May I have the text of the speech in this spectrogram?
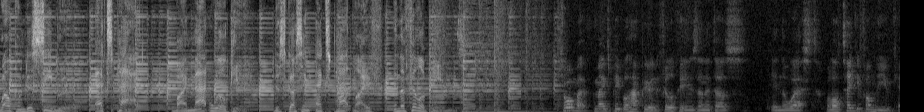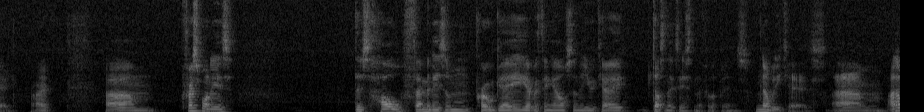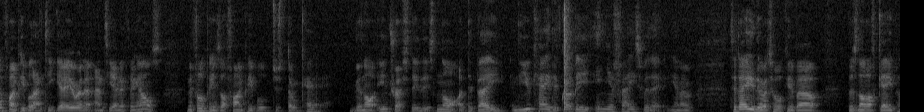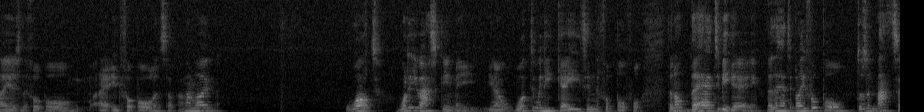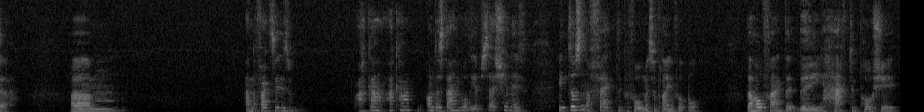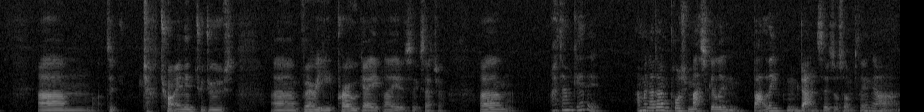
Welcome to Cebu Expat by Matt Wilkie, discussing expat life in the Philippines. So, what makes people happier in the Philippines than it does in the West? Well, I'll take it from the UK, right? Um, first one is this whole feminism, pro gay, everything else in the UK doesn't exist in the Philippines. Nobody cares. Um, I don't find people anti gay or anti anything else. In the Philippines, I find people just don't care. They're not interested. It's not a debate. In the UK, they've got to be in your face with it. You know, today they were talking about there's not enough gay players in the football, uh, in football and stuff, and I'm like, what? What are you asking me? You know, what do we need gays in the football for? They're not there to be gay. They're there to play football. Doesn't matter. Um, and the fact is, I can't I can't understand what the obsession is. It doesn't affect the performance of playing football. The whole fact that they have to push it um, to try and introduce uh, very pro-gay players, etc. Um, I don't get it. I mean, I don't push masculine ballet dancers or something. I,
